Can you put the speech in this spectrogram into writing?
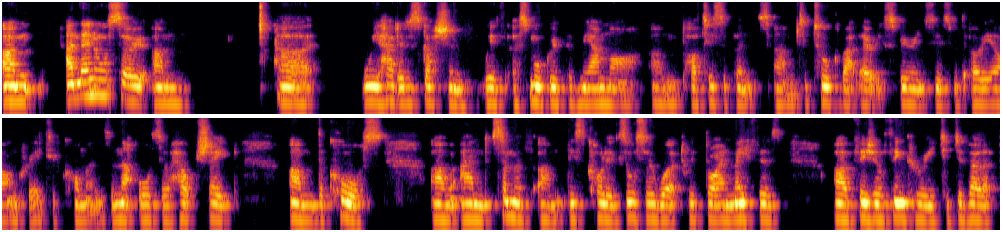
and then also uh, we had a discussion with a small group of Myanmar um, participants um, to talk about their experiences with OER and Creative Commons, and that also helped shape um, the course. Um, and some of um, these colleagues also worked with Bryan Mathers' uh, Visual Thinkery to develop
